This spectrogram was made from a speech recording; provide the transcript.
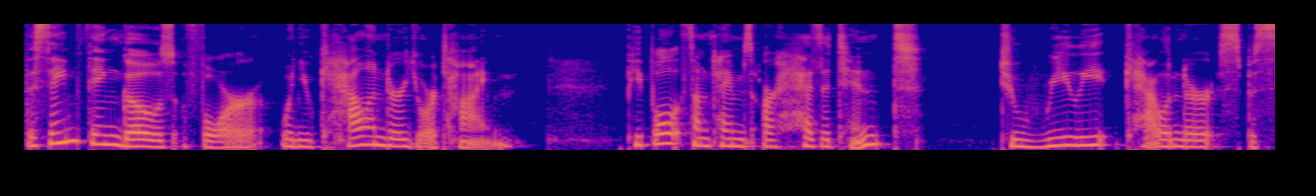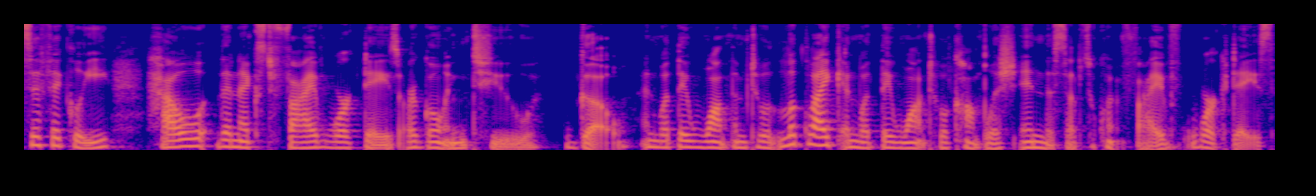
The same thing goes for when you calendar your time. People sometimes are hesitant to really calendar specifically how the next five workdays are going to go and what they want them to look like and what they want to accomplish in the subsequent five workdays.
